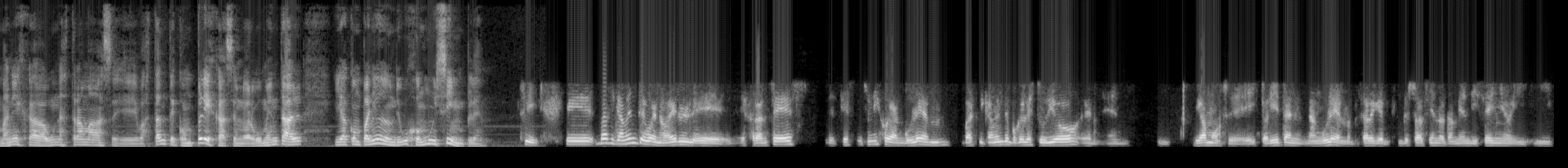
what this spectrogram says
maneja unas tramas eh, bastante complejas en lo argumental y acompañado de un dibujo muy simple. Sí, eh, básicamente, bueno, él eh, es francés, es, un hijo de Angoulême, básicamente porque él estudió en, en digamos, eh, historieta en Angoulême, a pesar de que empezó haciendo también diseño y, y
